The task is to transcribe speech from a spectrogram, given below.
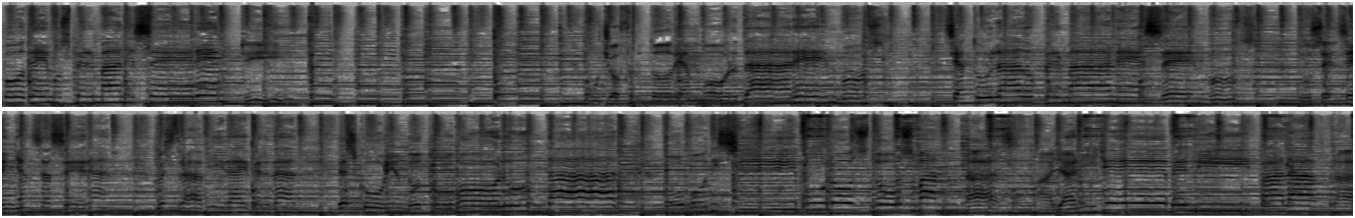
podremos permanecer en ti fruto de amor daremos, si a tu lado permanecemos, tus enseñanzas serán nuestra vida y verdad, descubriendo tu voluntad. Como discípulos nos mandas, vayan y lleven mi palabra.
